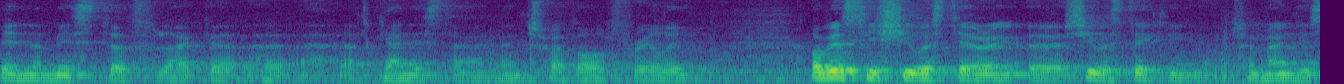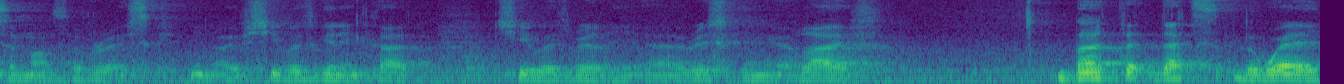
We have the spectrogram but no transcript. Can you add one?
in the midst of like uh, uh, Afghanistan and travel freely. Obviously, she was, uh, she was taking tremendous amounts of risk. You know, if she was getting caught, she was really risking her life. But th- that's the way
